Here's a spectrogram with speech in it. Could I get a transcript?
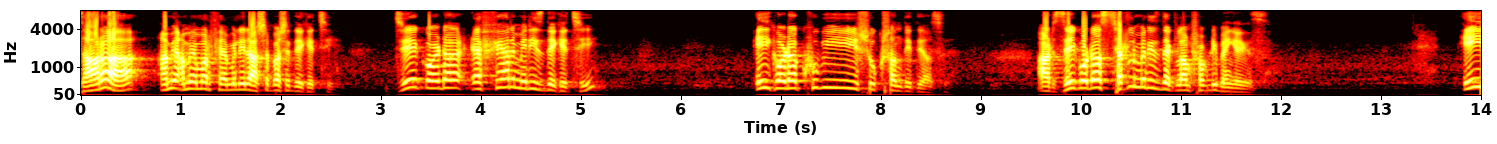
যারা, আমি আমি আমার ফ্যামিলির আশেপাশে দেখেছি, যে কয়টা অ্যাফেয়ার ম্যারিজ দেখেছি, এই কয়টা খুবই সুখ শান্তিতে আছে। আর যে কটা সেটেল ম্যারিজ দেখলাম, সবটি ভেঙে গেছে। এই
